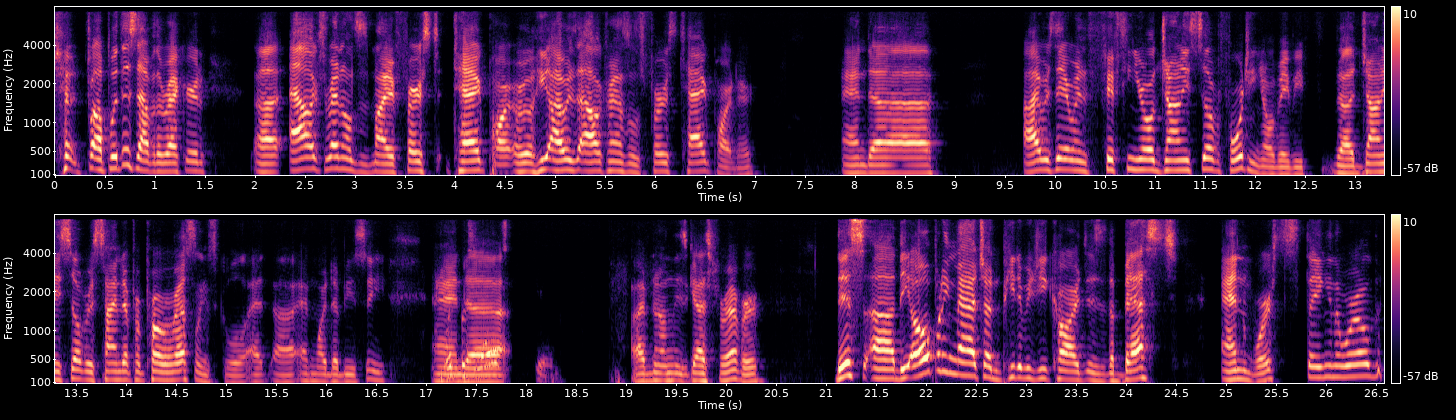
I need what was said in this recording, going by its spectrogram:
to, I'll put this out for the record. Uh, Alex Reynolds is my first tag part, or he I was Alex Reynolds' first tag partner, and uh, I was there when 15 year old Johnny Silver, 14 year old baby uh, Johnny Silver signed up for pro wrestling school at uh, NYWC, and uh, I've known these guys forever. This uh, the opening match on PWG cards is the best and worst thing in the world.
